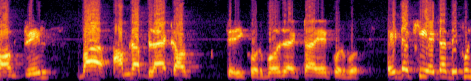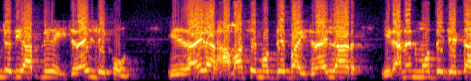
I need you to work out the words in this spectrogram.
মক ড্রিল বা আমরা ব্ল্যাক আউট তৈরি করব একটা এ করব। এটা কি? এটা দেখুন যদি আপনি ইসরায়েল দেখুন ইসরায়েল আর হামাসের মধ্যে বা ইসরায়েল আর ইরানের মধ্যে যেটা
